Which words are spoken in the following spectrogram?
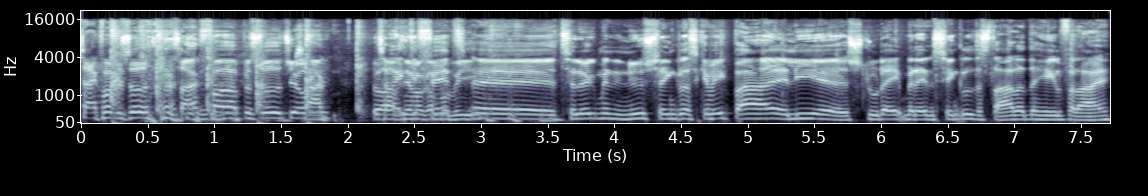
tak for besøget. Tak for besøget, Joey. Tak. Det var Tak, rigtig det var fedt. Øh, tillykke med din nye single. Skal vi ikke bare øh, lige øh, slutte af med den single, der startede det hele for dig?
